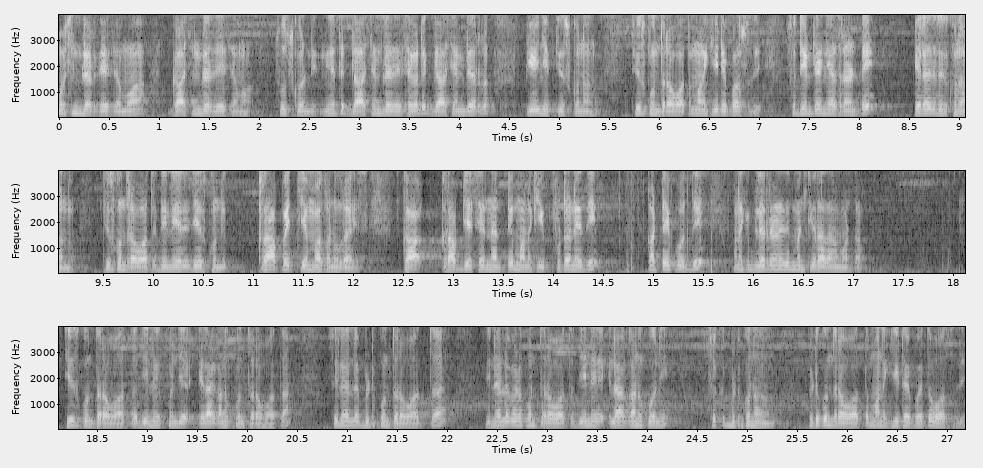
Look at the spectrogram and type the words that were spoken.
మోషన్ బ్లర్ చేసామా గాసిన్ బ్లర్ చేసామా? చూసుకోండి. నేనైతే గ్లాసిన్ బ్లర్ చేసా కాబట్టి గ్లాసిన్ బ్లర్ పిఎన్జీ తీసుకున్నాను. తీసుకున్న తర్వాత మనకి ఈ టైప్ వస్తుంది. సో దీంట్లో ఏం చేస్తారంటే ఎరేజర్ తీసుకున్నాను. తీసుకున్న తర్వాత దీన్ని ఎరేజ్ చేసుకోండి. క్రాప్ అయితే చేయమాకండి రైస్ కా క్రాప్ చేసేదంటే మనకి ఫుట్ అనేది కట్ అయిపోద్ది. మనకి బ్లర్ అనేది మంచిగా రాదనమాట. తీసుకున్న తర్వాత దీన్ని కొంచెం ఇలా కనుక్కున్న తర్వాత సో పెట్టుకున్న తర్వాత దీనిలో పెట్టుకున్న తర్వాత దీన్ని ఇలా కనుక్కొని సో పెట్టుకున్నాను. పెట్టుకున్న తర్వాత మనకి ఈ టైప్ అయితే వస్తుంది.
